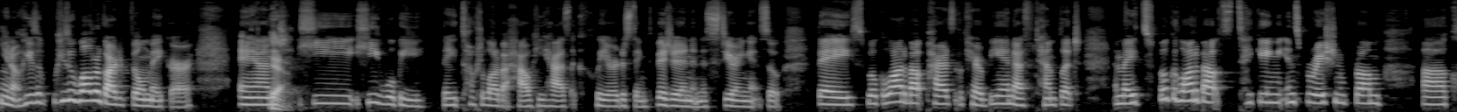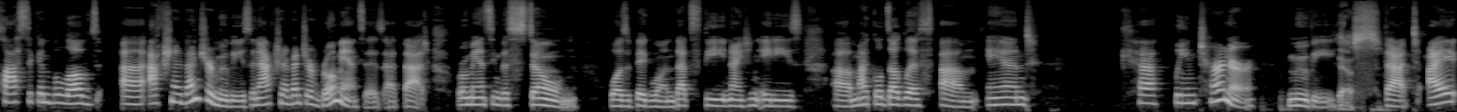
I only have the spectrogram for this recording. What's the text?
you know he's a he's a well regarded filmmaker and yeah. he he will be they talked a lot about how he has like a clear distinct vision and is steering it so they spoke a lot about pirates of the caribbean as a template and they spoke a lot about taking inspiration from uh, classic and beloved uh, action adventure movies and action adventure romances at that romancing the stone was a big one that's the 1980s uh, michael douglas um, and kathleen turner movie. Yes. That I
